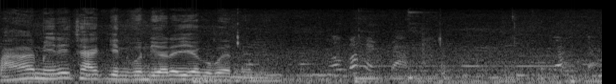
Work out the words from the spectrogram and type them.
บ้านมีนิชากินคนเดียวได้เยอะกว่าเพื่อนเลยเราก็เห็นจับก็จับ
